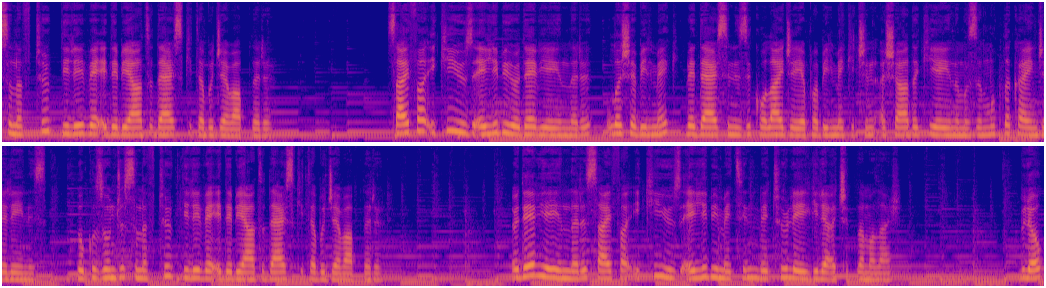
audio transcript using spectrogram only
Sınıf Türk Dili ve Edebiyatı Ders Kitabı Cevapları Sayfa 251 Ödev Yayınları, ulaşabilmek ve dersinizi kolayca yapabilmek için aşağıdaki yayınımızı mutlaka inceleyiniz. 9. Sınıf Türk Dili ve Edebiyatı Ders Kitabı Cevapları Ödev Yayınları sayfa 251 metin ve türle ilgili açıklamalar. Blog,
